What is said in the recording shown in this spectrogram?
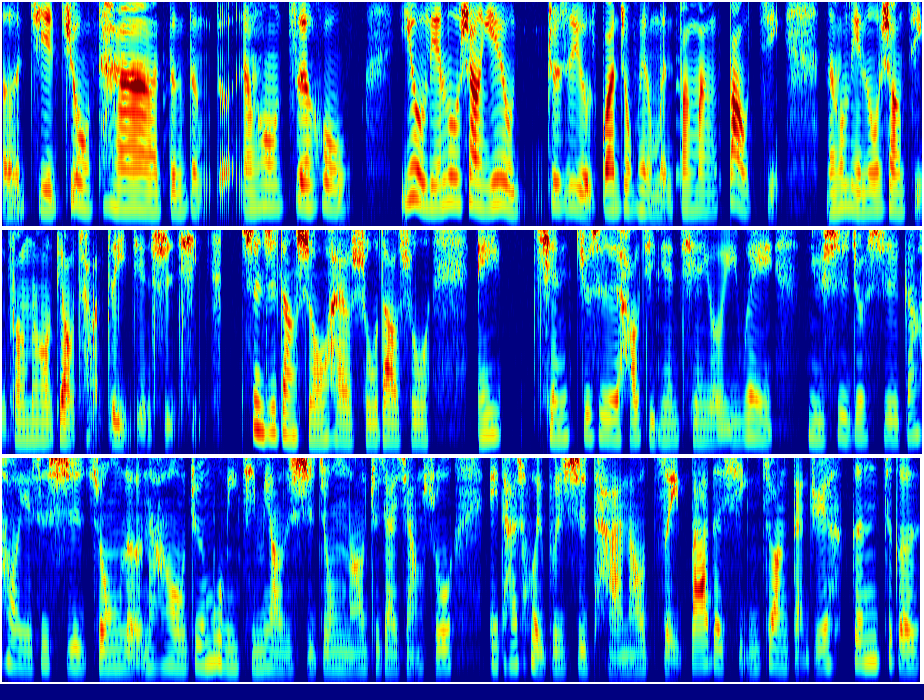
呃解救他啊等等的，然后最后也有联络上，也有。就是有观众朋友们帮忙报警，然后联络上警方，然后调查这一件事情。甚至当时候还有说到说，诶，前就是好几年前有一位女士，就是刚好也是失踪了，然后就莫名其妙的失踪，然后就在讲说，诶，她会不会是她？然后嘴巴的形状感觉跟这个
